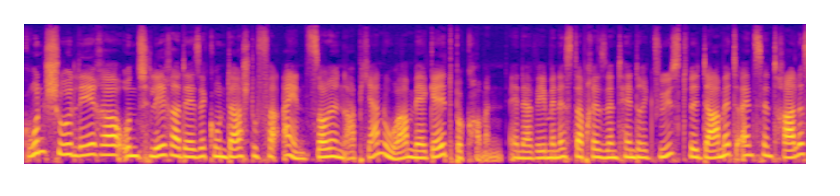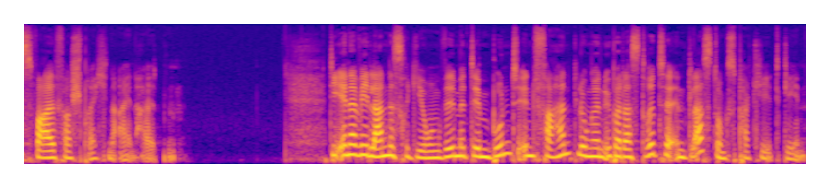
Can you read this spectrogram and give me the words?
Grundschullehrer und Lehrer der Sekundarstufe 1 sollen ab Januar mehr Geld bekommen. NRW-Ministerpräsident Hendrik Wüst will damit ein zentrales Wahlversprechen einhalten. Die NRW-Landesregierung will mit dem Bund in Verhandlungen über das dritte Entlastungspaket gehen.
